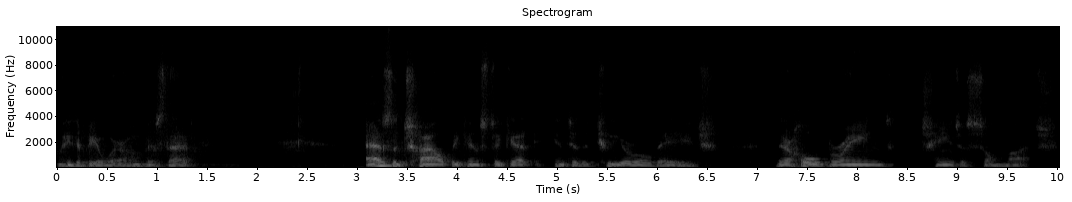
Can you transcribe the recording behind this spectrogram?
we need to be aware of is that as the child begins to get into the two year old age, their whole brain changes so much.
